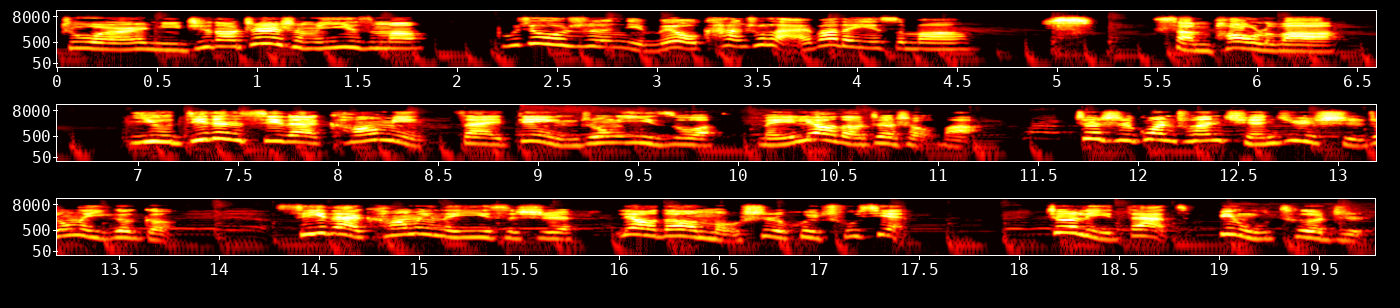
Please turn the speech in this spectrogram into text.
朱儿，你知道这是什么意思吗？不就是你没有看出来吧的意思吗？散炮了吧？You didn't see that coming，在电影中译作“没料到这手吧”，这是贯穿全剧始终的一个梗。See that coming 的意思是料到某事会出现。这里 that 并无特指，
